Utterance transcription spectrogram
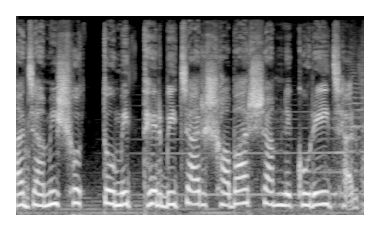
আজ আমি সত্য মিথ্যের বিচার সবার সামনে করেই ছাড়ব।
